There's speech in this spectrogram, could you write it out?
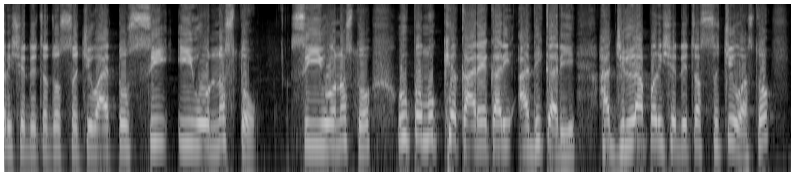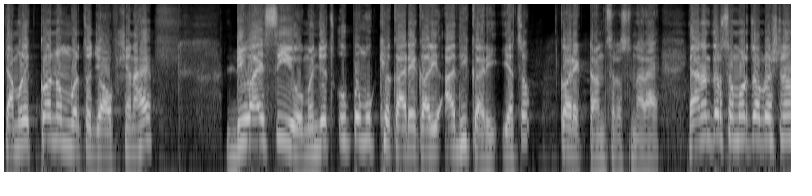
परिषदेचा जो सचिव आहे तो सीईओ नसतो. सीईओ नसतो. उपमुख्य कार्यकारी अधिकारी हा जिल्हा परिषदेचा सचिव असतो. त्यामुळे क नंबरचं जे ऑप्शन आहे डीवाय सीईओ म्हणजेच उपमुख्य कार्यकारी अधिकारी याचं करेक्ट आन्सर असणार आहे. यानंतर समोरचा प्रश्न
